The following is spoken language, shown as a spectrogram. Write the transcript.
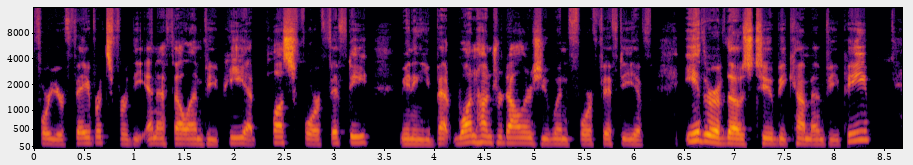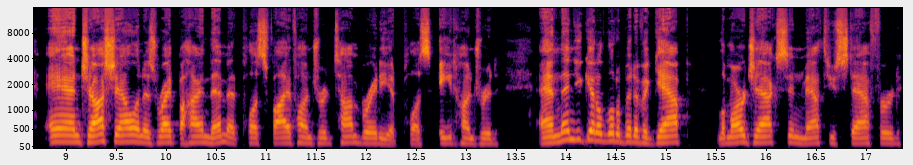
for your favorites for the NFL MVP at plus 450, meaning you bet $100, you win 450 if either of those two become MVP. And Josh Allen is right behind them at plus 500, Tom Brady at plus 800. And then you get a little bit of a gap. Lamar Jackson, Matthew Stafford,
